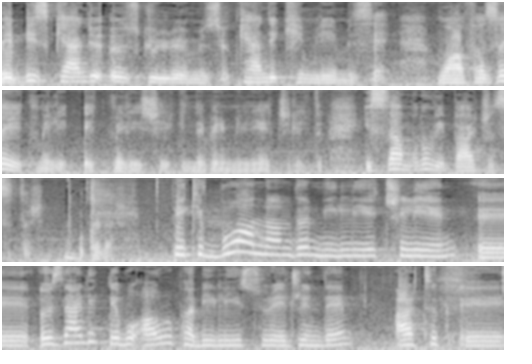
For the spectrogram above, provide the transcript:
ve biz kendi özgürlüğümüzü, kendi kimliğimizi muhafaza etmeli etmeliyiz şeklinde bir milliyetçiliktir. İslam bunun bir parçasıdır. Bu kadar. Peki bu anlamda milliyetçiliğin e, özellikle bu Avrupa Birliği sürecinde artık e,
